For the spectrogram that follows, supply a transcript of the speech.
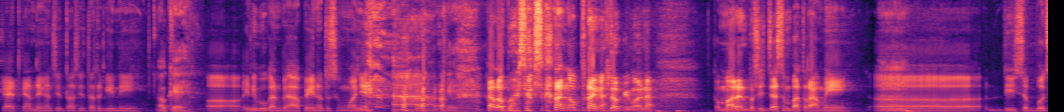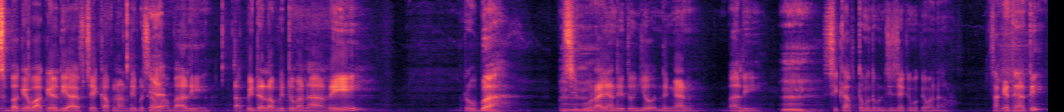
dikaitkan dengan situasi terkini. Oke. Eh, ini bukan PHP untuk semuanya. Ah, oke. Kalau bahasa sekarang ngeprank atau gimana? Kemarin Persija sempat rame eh, disebut sebagai wakil di AFC Cup nanti bersama Bali. Tapi dalam hitungan hari berubah Persipura yang ditunjuk dengan Bali. Sikap teman-teman Jejak bagaimana? Sakit hati?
